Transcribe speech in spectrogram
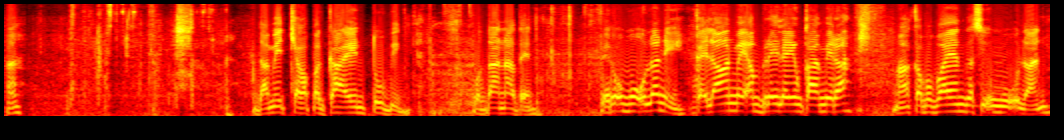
Ha? Damit, tsaka pagkain, tubig. Punta natin. Pero umuulan eh. Kailangan may umbrella yung camera. Mga kababayan kasi umuulan.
